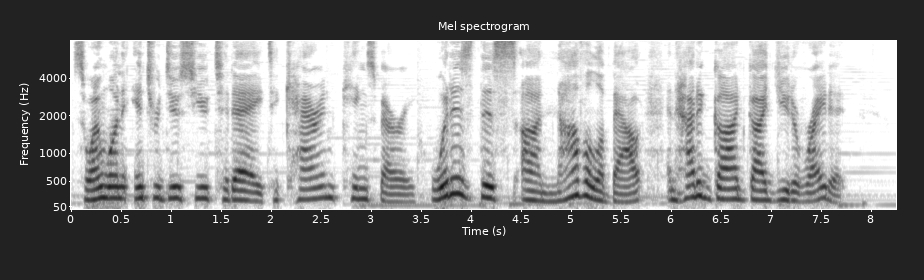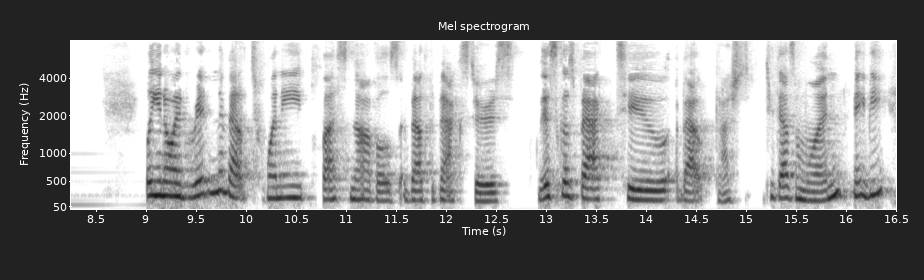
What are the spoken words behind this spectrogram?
So I want to introduce you today to Karen Kingsbury. What is this uh, novel about, and how did God guide you to write it? Well, you know, I'd written about 20 plus novels about the Baxters. This goes back to about, gosh, 2001, maybe,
